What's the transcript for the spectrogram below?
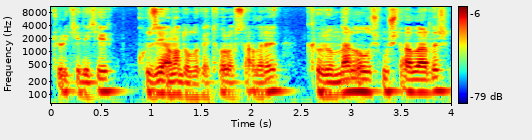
Türkiye'deki Kuzey Anadolu ve Toros dağları kıvrımlarla oluşmuş dağlardır.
